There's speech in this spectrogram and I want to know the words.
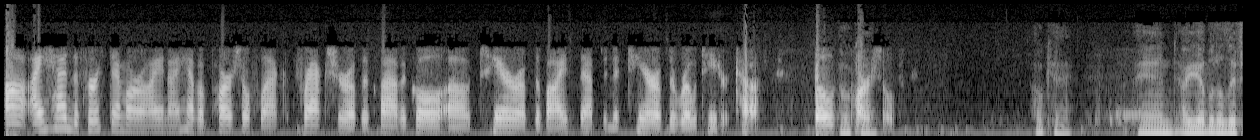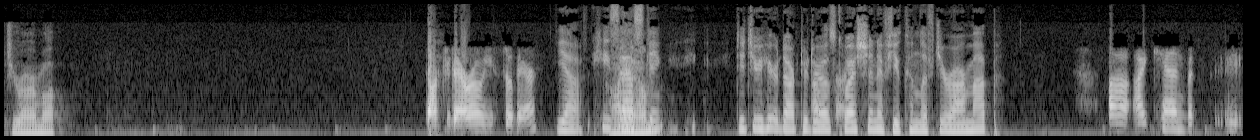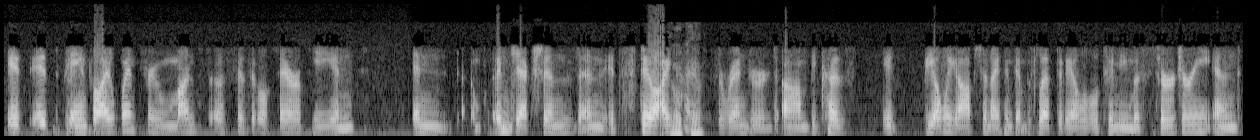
Uh, I had the first MRI, and I have a partial flac- fracture of the clavicle, a tear of the bicep, and a tear of the rotator cuff. Both Okay. partials. Okay. And are you able to lift your arm up? Dr. Darrow, are you still there? Yeah, he's I am. asking. Did you hear Dr. Darrow's sorry. question if you can lift your arm up? Uh, I can, but it, it's painful. I went through months of physical therapy and and injections, and it's still. I Okay. kind of surrendered um, because it the only option I think that was left available to me was surgery, and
